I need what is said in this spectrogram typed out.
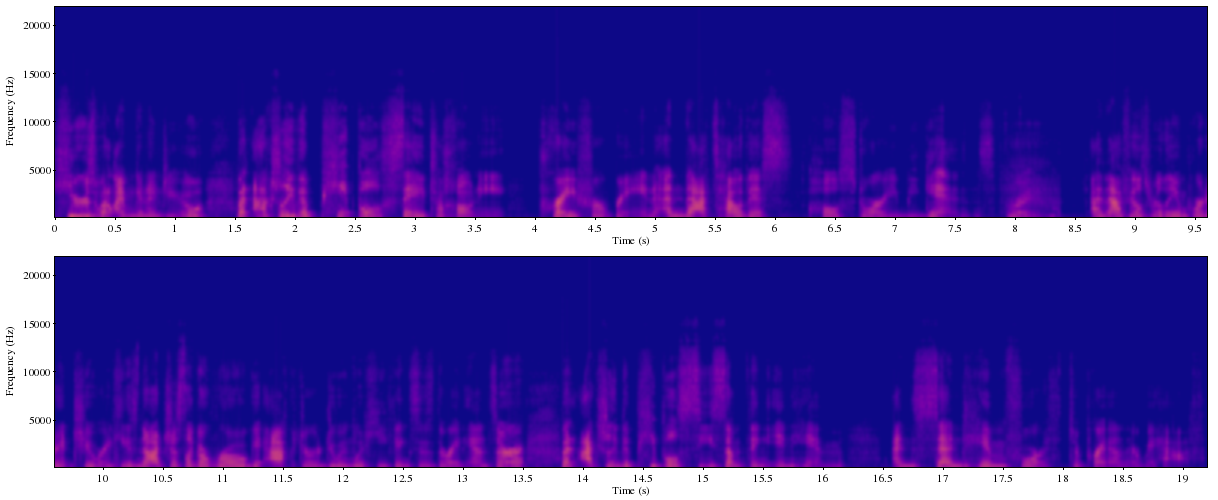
here's what I'm going to do, but actually the people say to Choni, pray for rain. And that's how this whole story begins. Right. And that feels really important too, right? He's not just like a rogue actor doing what he thinks is the right answer, but actually the people see something in him and send him forth to pray on their behalf.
